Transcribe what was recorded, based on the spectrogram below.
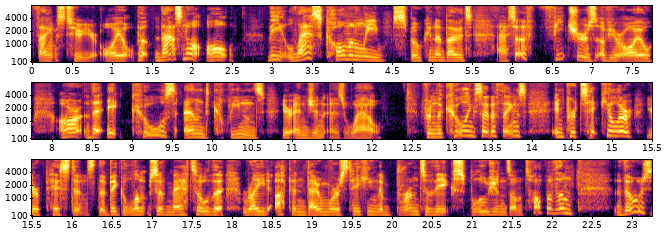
thanks to your oil. But that's not all. The less commonly spoken about uh, sort of features of your oil are that it cools and cleans your engine as well. From the cooling side of things, in particular your pistons, the big lumps of metal that ride up and downwards taking the brunt of the explosions on top of them, those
